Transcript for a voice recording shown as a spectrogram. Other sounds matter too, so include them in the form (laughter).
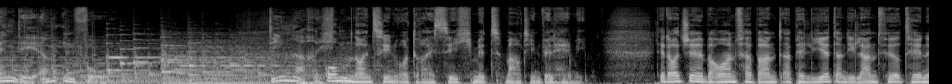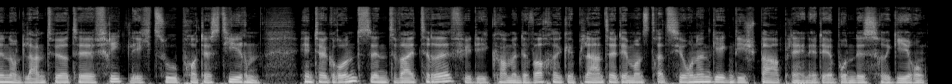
NDR Info. Die Nachrichten. Um 19.30 Uhr mit Martin Wilhelmi. Der Deutsche Bauernverband appelliert an die Landwirtinnen und Landwirte, friedlich zu protestieren. Hintergrund sind weitere für die kommende Woche geplante Demonstrationen gegen die Sparpläne der Bundesregierung.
